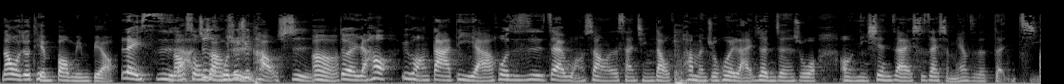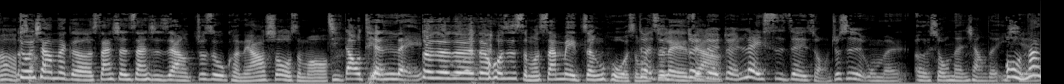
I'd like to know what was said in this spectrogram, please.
那我就填报名表，类似，然后送上去，我就去考试。嗯，对。然后玉皇大帝啊，或者是在网上的三清道祖，他们就。会来认真说哦，你现在是在什么样子的等级？嗯，就会像那个三生三世这样，就是我可能要受什么几道天雷，对对对对，或是什么三昧真火什么之类的，对对对，类似这种，就是我们耳熟能详的一些。哦，那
